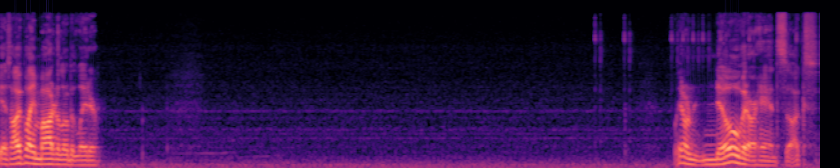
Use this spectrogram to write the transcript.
Yes, I'll be playing modern a little bit later. We don't know that our hand sucks.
